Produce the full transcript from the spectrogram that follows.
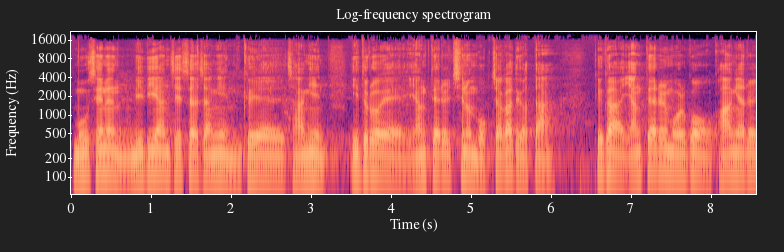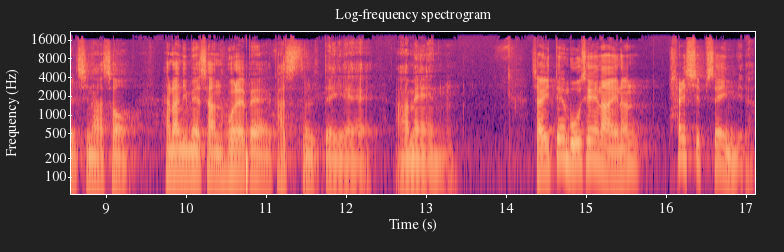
모세는 미디안 제사장인 그의 장인 이드로의 양떼를 치는 목자가 되었다. 그가 양떼를 몰고 광야를 지나서 하나님의 산 호렙에 갔을 때에 아멘. 자, 이때 모세의 나이는 80세입니다.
